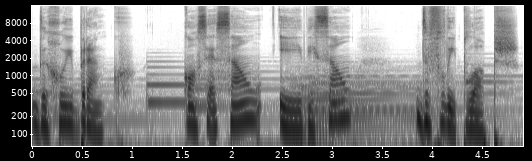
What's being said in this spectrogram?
de Rui Branco. Concessão e edição de Felipe Lopes.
